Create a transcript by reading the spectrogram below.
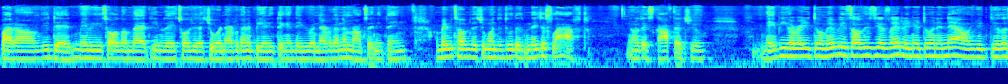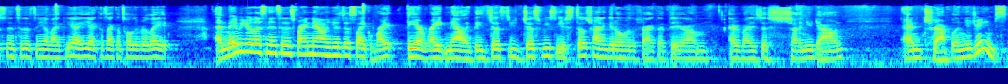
but um, you did. Maybe you told them that you know they told you that you were never going to be anything and that you were never going to amount to anything. Or maybe told them that you wanted to do this and they just laughed. You know they scoffed at you. Maybe you're already doing maybe it's all these years later and you're doing it now and you're, you're listening to this and you're like yeah yeah because i can totally relate. And maybe you're listening to this right now and you're just like right there right now. Like they just you just recently you're still trying to get over the fact that they um everybody's just shutting you down and trampling your dreams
